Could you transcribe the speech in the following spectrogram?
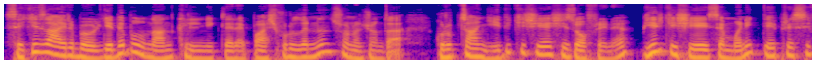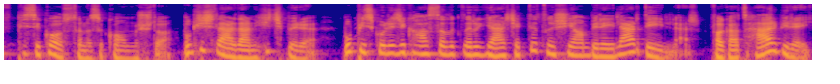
8 ayrı bölgede bulunan kliniklere başvurularının sonucunda gruptan 7 kişiye şizofreni, 1 kişiye ise manik depresif psikoz tanısı konmuştu. Bu kişilerden hiçbiri bu psikolojik hastalıkları gerçekte taşıyan bireyler değiller. Fakat her birey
